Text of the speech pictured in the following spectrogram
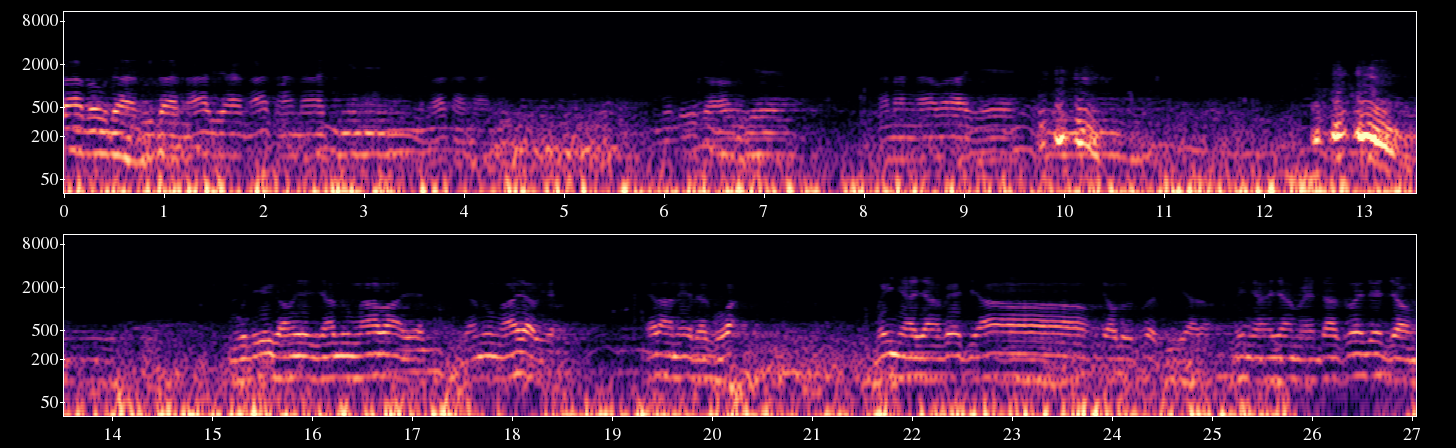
ပါးဗုဒ္ဓသုဒ္ဓ၅ပြာ၅ခန္ဓာနှင်း၅ခန္ဓာနှင်းဝိလေးကောင်ရဲ့ခန္ဓာ၅ပါးရဲ့ ဝိလေးကောင်ရဲ့ရန်သူ၅ပါးရဲ့ရန်သူ၅ယောက်ရဲ့အဲ့ဒါနဲ့တကွာမိညာရာပဲကြောင်းကြောက်လို့ထွက်ပြေးရတော့မိညာရာမယ်တဆွဲခြင်းကြောင့်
